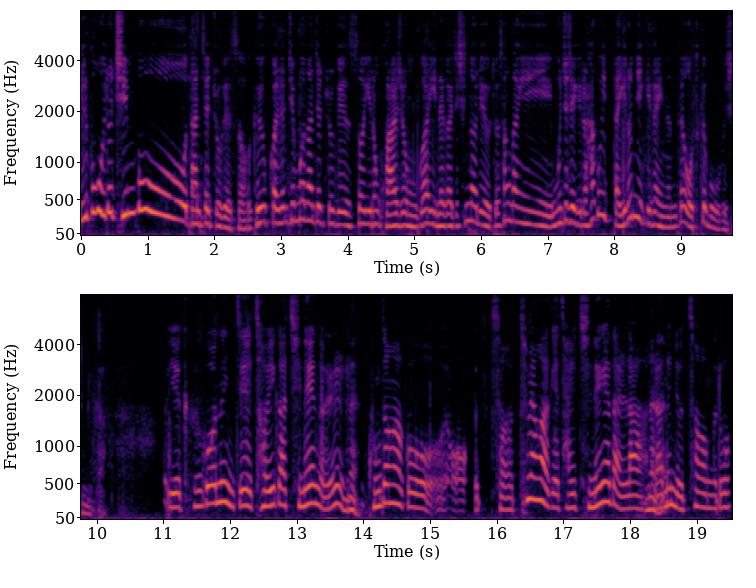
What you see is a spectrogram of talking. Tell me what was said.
일부 오히려 진보 단체 쪽에서 교육 관련 진보 단체 쪽에서 이런 과정과 이 네 가지 시나리오도 상당히 문제 제기를 하고 있다 이런 얘기가 있는데 어떻게 보고 계십니까? 예, 그거는 이제 저희가 진행을 네. 공정하고 어, 저 투명하게 잘 진행해 달라라는 네. 요청으로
